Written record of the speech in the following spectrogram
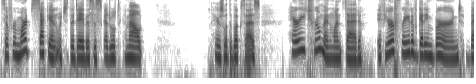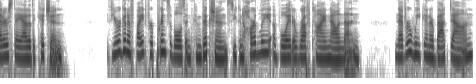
so for March 2nd, which is the day this is scheduled to come out, here's what the book says. Harry Truman once said, "If you're afraid of getting burned, better stay out of the kitchen." If you're going to fight for principles and convictions, you can hardly avoid a rough time now and then. Never weaken or back down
